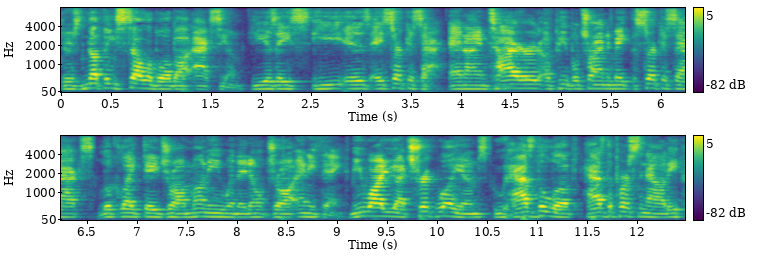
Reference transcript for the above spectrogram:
there's nothing sellable about Axiom. He is a he is a circus act, and I'm tired of people trying to make the circus acts look like they draw money when they don't draw anything. Meanwhile, you got Trick Williams, who has the look, has the personality.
